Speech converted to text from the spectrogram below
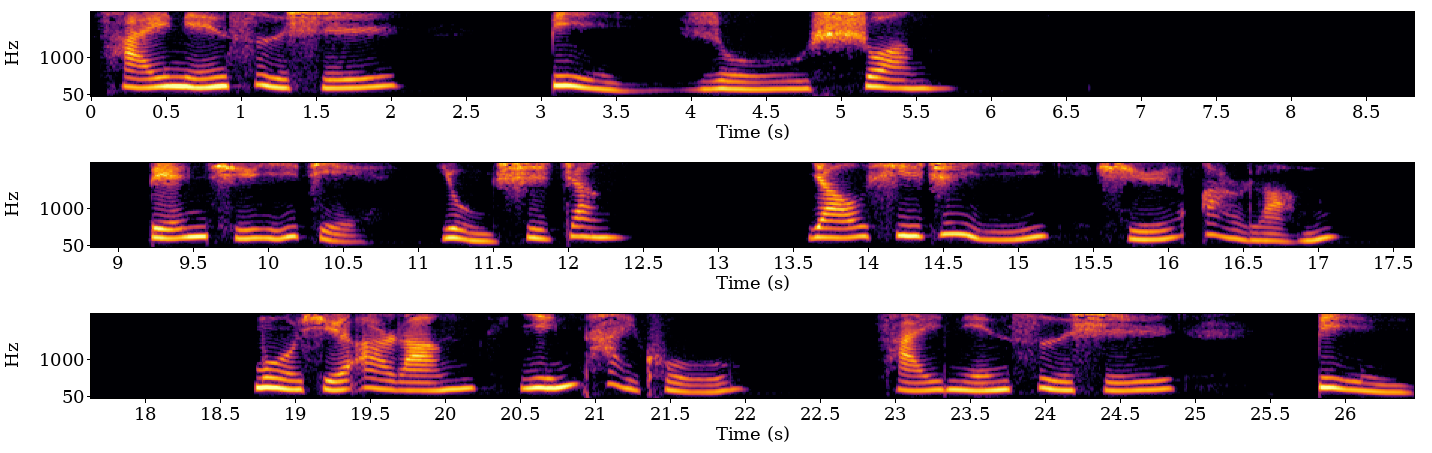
才年四十鬓如霜。连曲已解咏诗章，遥兮之仪。学二郎，莫学二郎吟太苦，才年四十鬓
